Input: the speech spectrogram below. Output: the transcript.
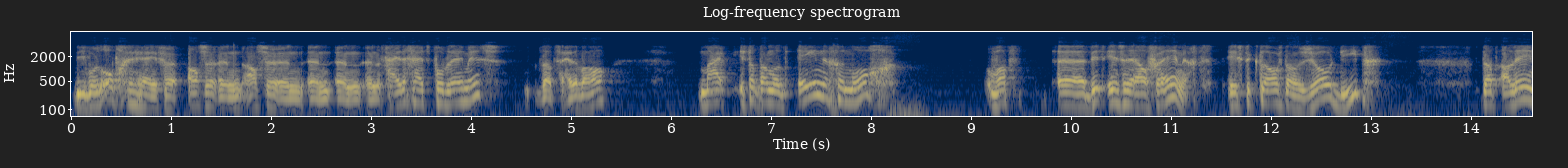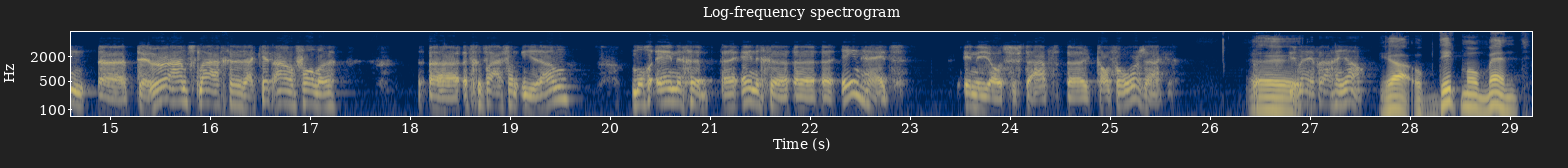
die wordt opgeheven als er een, als er een, een, een, een veiligheidsprobleem is. Dat zeiden we al. Maar is dat dan het enige nog wat eh, dit Israël verenigt? Is de kloof dan zo diep dat alleen eh, terreuraanslagen, raketaanvallen, eh, het gevaar van Iran nog enige, enige eenheid in de Joodse staat kan veroorzaken? Dat is mijn vraag aan jou. ja, op dit moment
